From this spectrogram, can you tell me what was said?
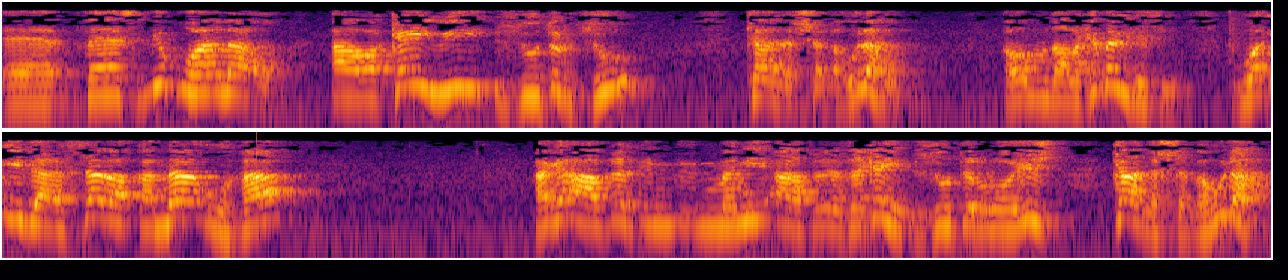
آه، فيسبقها ماؤه أو كيوي زوترتسو كان الشبه له. أو مضالك بيدسي. وإذا سبق ماؤها أجا أفرد مني أفرد زكي زوت الرويش كان الشبه له.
